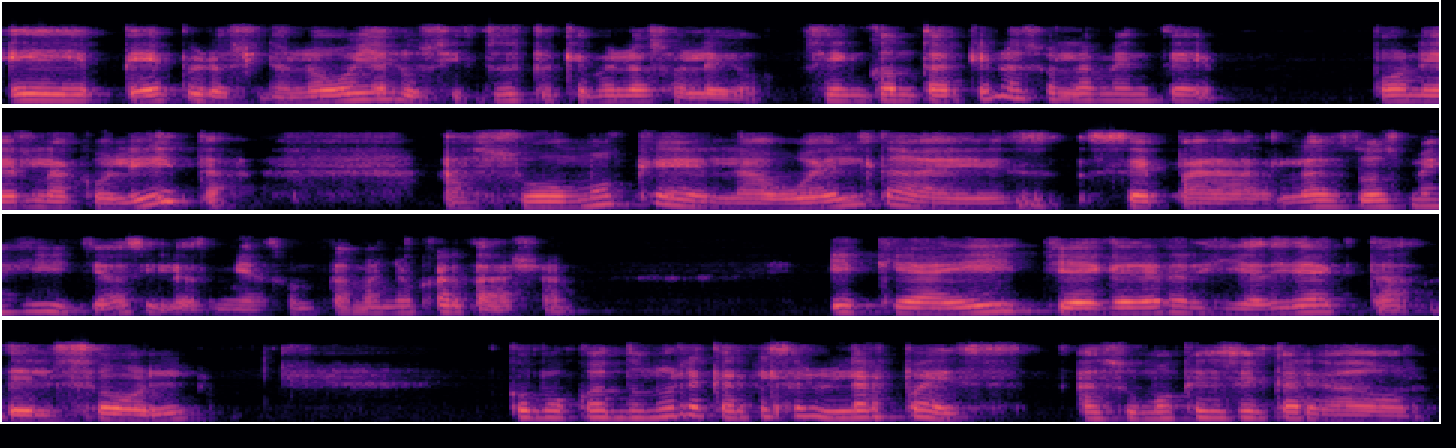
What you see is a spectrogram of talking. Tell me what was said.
Eh, pero si no lo voy a lucir, entonces ¿por qué me lo asoleo? Sin contar que no es solamente poner la colita. Asumo que la vuelta es separar las dos mejillas y las mías son tamaño Kardashian y que ahí llegue la energía directa del sol. Como cuando uno recarga el celular, pues asumo que ese es el cargador.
